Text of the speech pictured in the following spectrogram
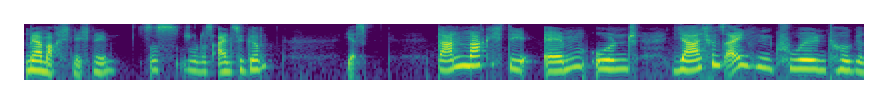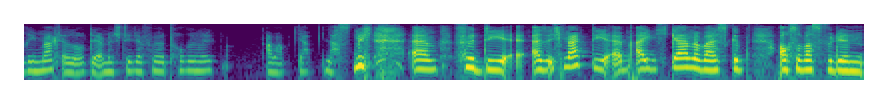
mehr mache ich nicht. Nee, das ist so das Einzige. Yes. Dann mag ich DM und ja, ich finde es eigentlich einen coolen Drogeriemarkt. Also DM steht ja für Drogeriemarkt. Aber ja, lasst mich. Ähm, für die, also ich mag die ähm, eigentlich gerne, weil es gibt auch sowas für den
